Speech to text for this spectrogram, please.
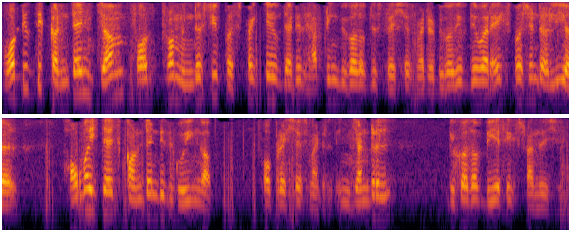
what is the content jump for, from industry perspective that is happening because of this precious metal? Because if they were X percent earlier, how much that content is going up for precious metal in general because of BS6 transition?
